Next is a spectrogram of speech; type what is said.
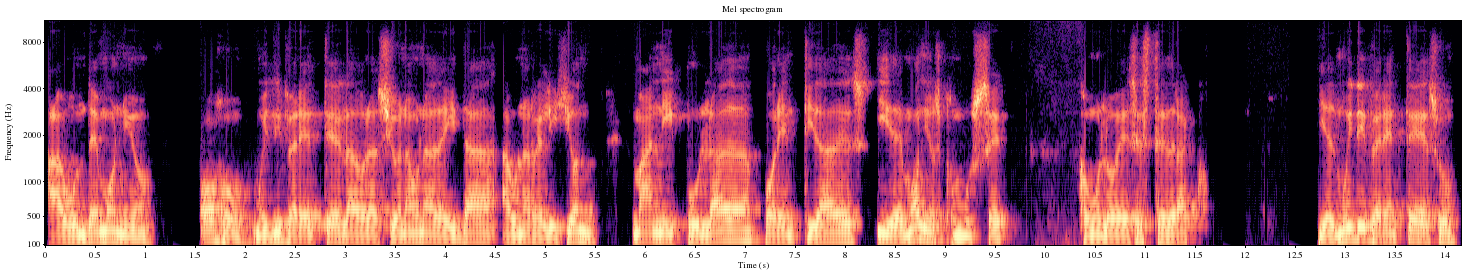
a un demonio, ojo, muy diferente la adoración a una deidad, a una religión manipulada por entidades y demonios como usted, como lo es este Draco. Y es muy diferente eso,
